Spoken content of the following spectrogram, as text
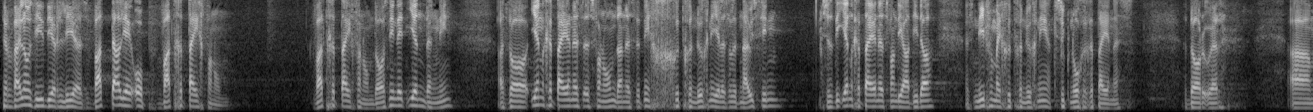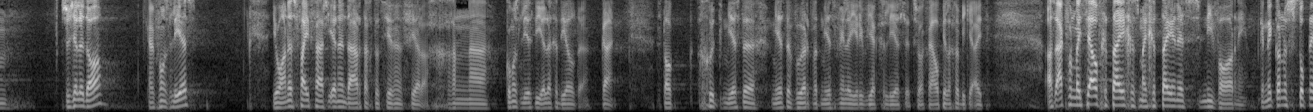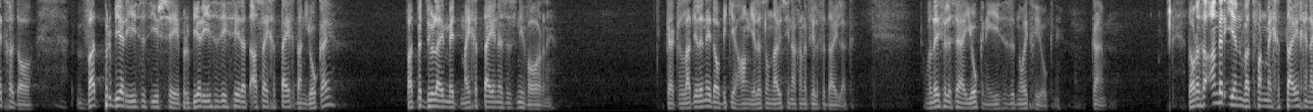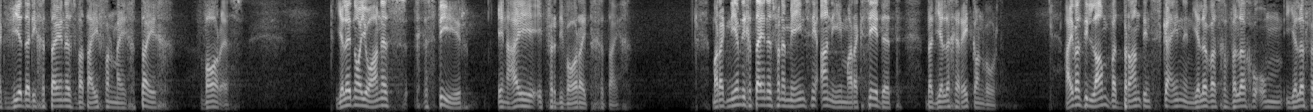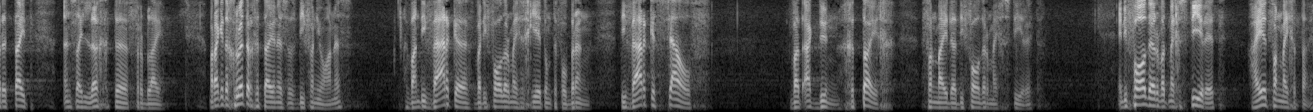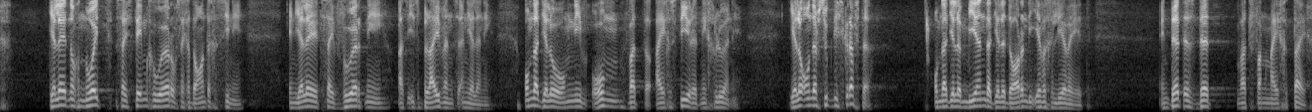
terwyl ons hierdeur lees. Wat tel jy op? Wat getuig van hom? Wat getuig van hom? Daar's nie net een ding nie. As daar een getuienis is van hom, dan is dit nie goed genoeg nie. Julle sal dit nou sien. Soos die een getuienis van die Adida is nie vir my goed genoeg nie. Ek soek nog 'n getuienis daaroor. Ehm um, soos julle daar kan vir ons lees Johannes 5 vers 31 tot 47. Gaan uh, kom ons lees die hele gedeelte. OK. Is dalk goed meeste meeste woord wat meeste van julle hierdie week gelees het. So ek help julle gou 'n bietjie uit. As ek van myself getuig is my getuienis nie waar nie. Kan ek kan ons stop net gou daar. Wat probeer Jesus hier sê? Probeer Jesus hier sê dat as hy getuig dan jok hy? Wat bedoel hy met my getuienis is nie waar nie? Kyk, laat julle net daar 'n bietjie hang. Julle sal nou sien dan gaan ek vir julle verduidelik. Ek wil net vir julle sê hy jok nie. Jesus het nooit gejok nie. OK. Daar is 'n ander een wat van my getuig en ek weet dat die getuienis wat hy van my getuig waar is. Julle het na Johannes gestuur en hy het vir die waarheid getuig. Maar ek neem die getuienis van 'n mens nie aan nie, maar ek sê dit dat julle gered kan word. Hy was die lamp wat brand en skyn en julle was gewillig om julle vir 'n tyd in sy lig te verbly. Maar ek het 'n groter getuienis as die van Johannes, want die werke wat die Vader my gegee het om te volbring, die werke self wat ek doen, getuig van my dat die Vader my gestuur het. En die Vader wat my gestuur het, hy het van my getuig. Julle het nog nooit sy stem gehoor of sy gedaante gesien nie en julle het sy woord nie as iets blywends in julle nie omdat julle hom nie hom wat hy gestuur het nie glo nie. Julle ondersoek die skrifte omdat julle meen dat julle daarin die ewige lewe het. En dit is dit wat van my getuig.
